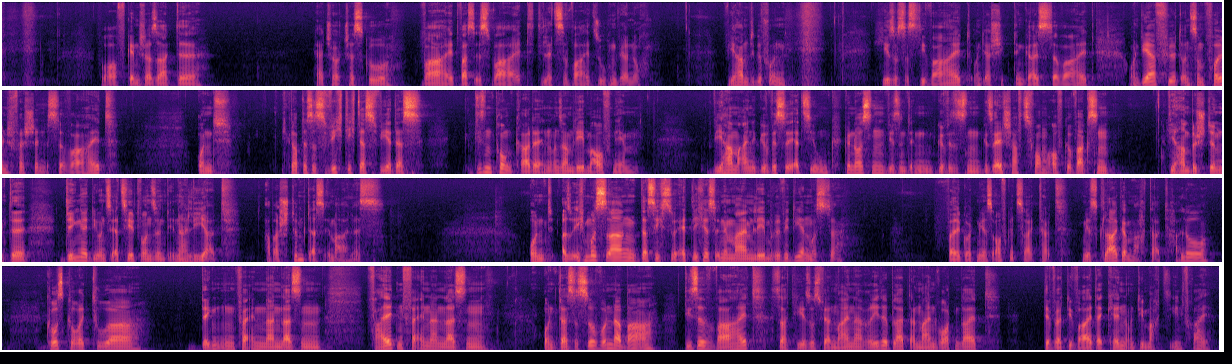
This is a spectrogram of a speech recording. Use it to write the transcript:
Worauf Genscher sagte, Herr Ceausescu, Wahrheit, was ist Wahrheit? Die letzte Wahrheit suchen wir noch. Wir haben sie gefunden. Jesus ist die Wahrheit und er schickt den Geist der Wahrheit. Und der führt uns zum vollen Verständnis der Wahrheit. Und ich glaube, das ist wichtig, dass wir das, diesen Punkt gerade in unserem Leben aufnehmen. Wir haben eine gewisse Erziehung genossen, wir sind in gewissen Gesellschaftsformen aufgewachsen, wir haben bestimmte Dinge, die uns erzählt worden sind, inhaliert. Aber stimmt das immer alles? Und also ich muss sagen, dass ich so etliches in meinem Leben revidieren musste, weil Gott mir es aufgezeigt hat, mir es klar gemacht hat. Hallo, Kurskorrektur, Denken verändern lassen, Verhalten verändern lassen. Und das ist so wunderbar. Diese Wahrheit, sagt Jesus, wer an meiner Rede bleibt, an meinen Worten bleibt, der wird die Wahrheit erkennen und die macht ihn frei.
